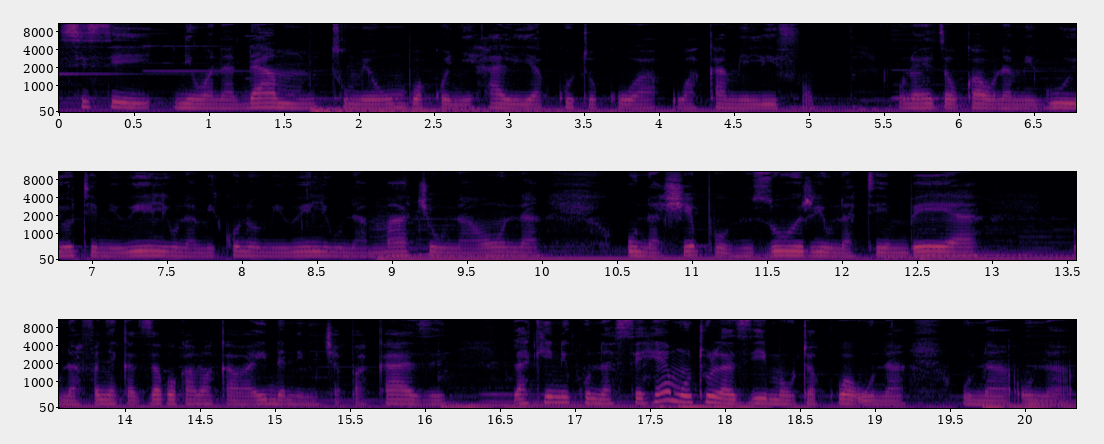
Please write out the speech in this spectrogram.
Sisi ni wanadamu tumeumbwa kwenye hali ya kutokuwa wakamilifu. Unaweza ukawa una miguu yote miwili una mikono miwili una macho unaona una shepo nzuri unatembea unafanya kazi zako kama kawaida ni mchapakazi lakini kuna sehemu tu lazima utakuwa una una una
